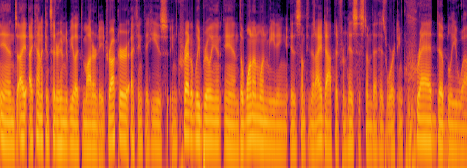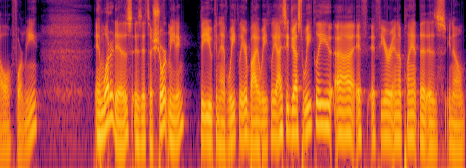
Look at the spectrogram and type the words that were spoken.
and I, I kind of consider him to be like the modern day Drucker. I think that he's incredibly brilliant, and the one on one meeting is something that I adopted from his system that has worked incredibly well for me. And what it is, is it's a short meeting that you can have weekly or bi weekly. I suggest weekly uh, if, if you're in a plant that is, you know,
